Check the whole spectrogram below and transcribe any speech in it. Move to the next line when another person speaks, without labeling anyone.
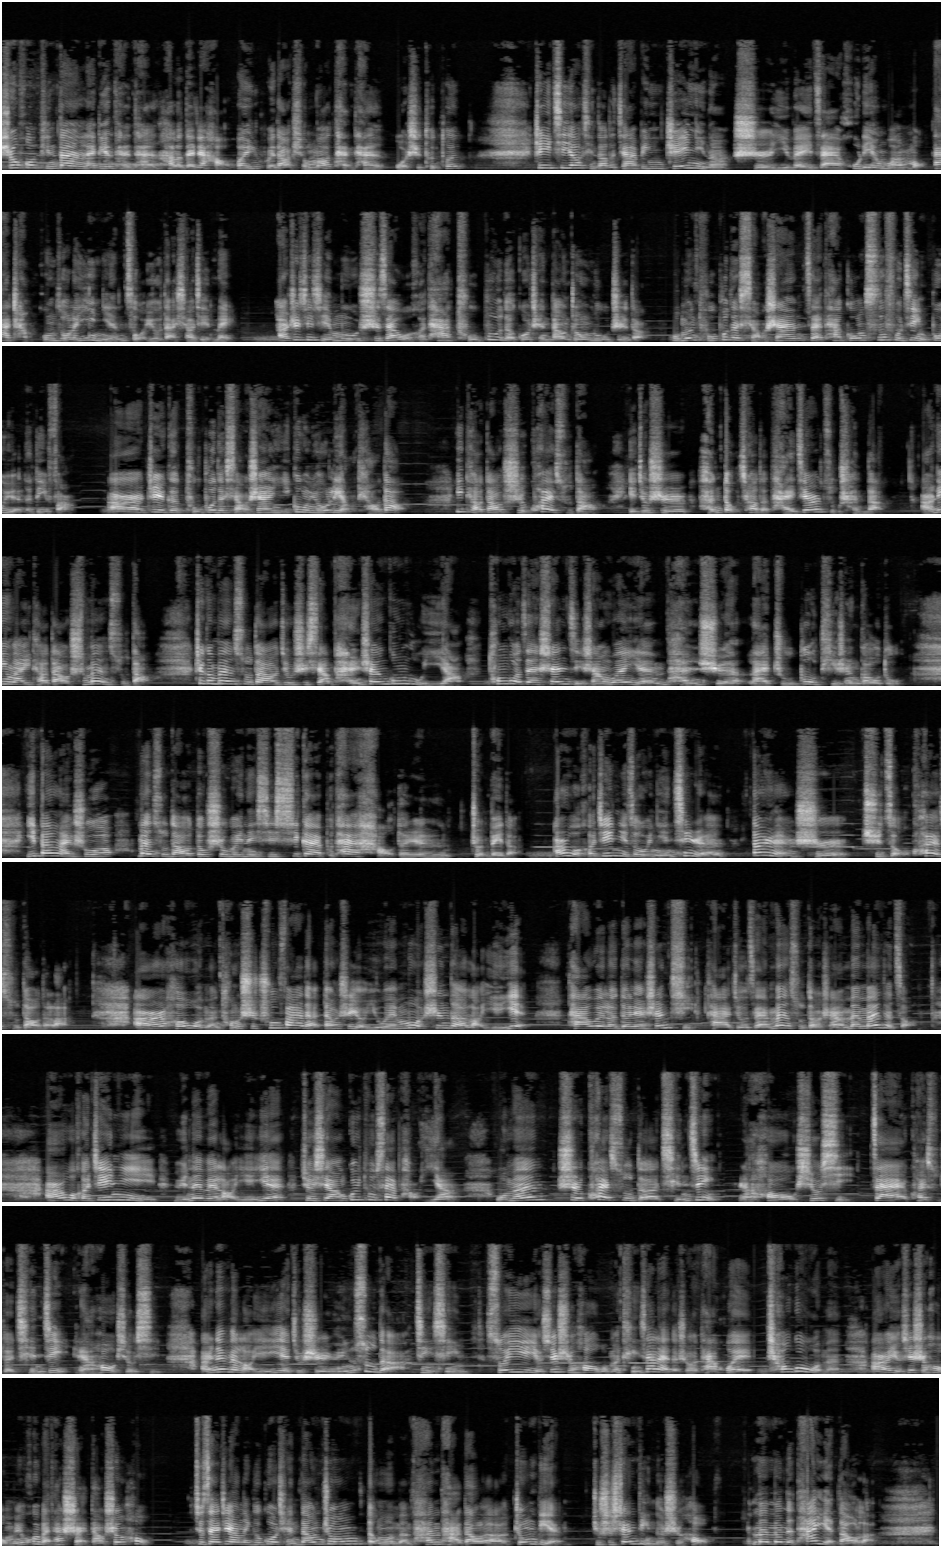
生活平淡，来点谈谈。Hello，大家好，欢迎回到熊猫谈谈，我是吞吞。这一期邀请到的嘉宾 Jenny 呢，是一位在互联网某大厂工作了一年左右的小姐妹。而这期节目是在我和她徒步的过程当中录制的。我们徒步的小山在她公司附近不远的地方，而这个徒步的小山一共有两条道，一条道是快速道，也就是很陡峭的台阶儿组成的。而另外一条道是慢速道，这个慢速道就是像盘山公路一样，通过在山脊上蜿蜒盘旋来逐步提升高度。一般来说，慢速道都是为那些膝盖不太好的人准备的。而我和 Jenny 作为年轻人，当然是去走快速道的了。而和我们同时出发的，当时有一位陌生的老爷爷，他为了锻炼身体，他就在慢速道上慢慢的走。而我和 Jenny 与那位老爷爷就像龟兔赛跑一样，我们是快速的前进，然后休息，再快速的前进，然后休息。而那位老爷爷就是匀速的进行，所以有些时候我们停下来的时候，他会超过我们，而有些时候我们又会把他甩到身后。就在这样的一个过程当中，等我们攀爬到了终点，就是山顶的时候，慢慢的他也到了，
